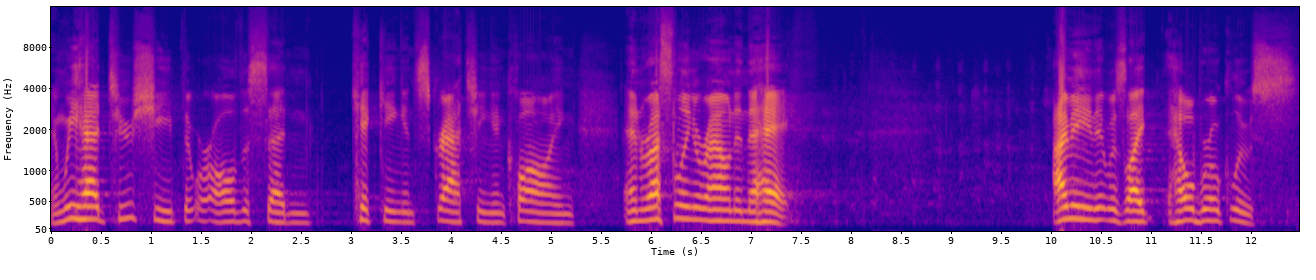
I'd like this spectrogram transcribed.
And we had two sheep that were all of a sudden kicking and scratching and clawing and wrestling around in the hay. I mean, it was like hell broke loose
